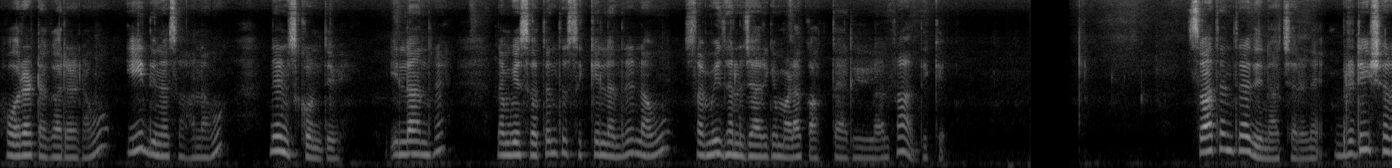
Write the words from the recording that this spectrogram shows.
ಹೋರಾಟಗಾರ ನಾವು, ಈ ದಿನ ಸಹ ನಾವು ನೆನೆಸ್ಕೊತೀವಿ. ಇಲ್ಲಾಂದರೆ ನಮಗೆ ಸ್ವತಂತ್ರ ಸಿಕ್ಕಿಲ್ಲ ಅಂದರೆ ನಾವು ಸಂವಿಧಾನ ಜಾರಿಗೆ ಮಾಡೋಕ್ಕಾಗ್ತಾ ಇರಲಿಲ್ಲ ಅಲ್ವಾ ಅದಕ್ಕೆ. ಸ್ವಾತಂತ್ರ್ಯ ದಿನಾಚರಣೆ. ಬ್ರಿಟಿಷರ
